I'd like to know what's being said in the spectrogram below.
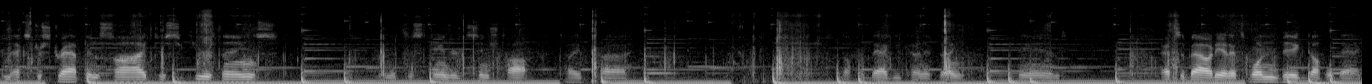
an extra strap inside to secure things. And it's a standard cinch top type uh, duffel baggy kind of thing. And that's about it. It's one big duffel bag.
